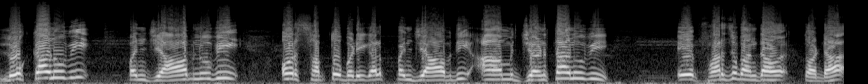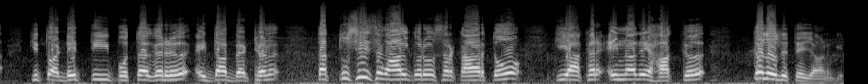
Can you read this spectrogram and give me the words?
ਲੋਕਾਂ ਨੂੰ ਵੀ, ਪੰਜਾਬ ਨੂੰ ਵੀ ਔਰ ਸਭ ਤੋਂ ਬੜੀ ਗੱਲ, ਪੰਜਾਬ ਦੀ ਆਮ ਜਨਤਾ ਨੂੰ ਵੀ ਇਹ ਫਰਜ਼ ਬਣਦਾ ਤੁਹਾਡਾ ਕਿ ਤੁਹਾਡੇ ਧੀ ਪੁੱਤ ਅਗਰ ਇਦਾਂ ਬੈਠਣ, ਤਾਂ ਤੁਸੀਂ ਸਵਾਲ ਕਰੋ ਸਰਕਾਰ ਤੋਂ ਕਿ ਆਖਰ ਇਹਨਾਂ ਦੇ ਹੱਕ ਕਦੋਂ ਦਿੱਤੇ ਜਾਣਗੇ।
